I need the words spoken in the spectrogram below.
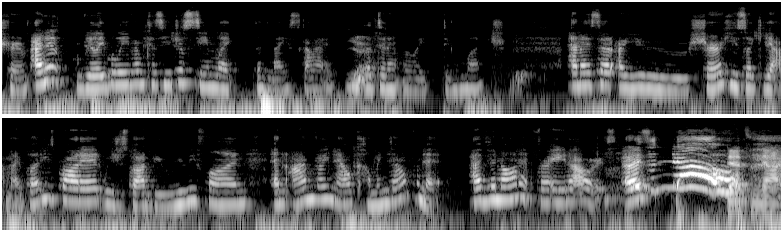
shrooms. I didn't really believe him because he just seemed like the nice guy Yeah. that didn't really do much. And I said, "Are you sure?" He's like, "Yeah, my buddies brought it. We just thought it'd be really fun, and I'm right now coming down from it. I've been on it for eight hours." And I said, "No." That's not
